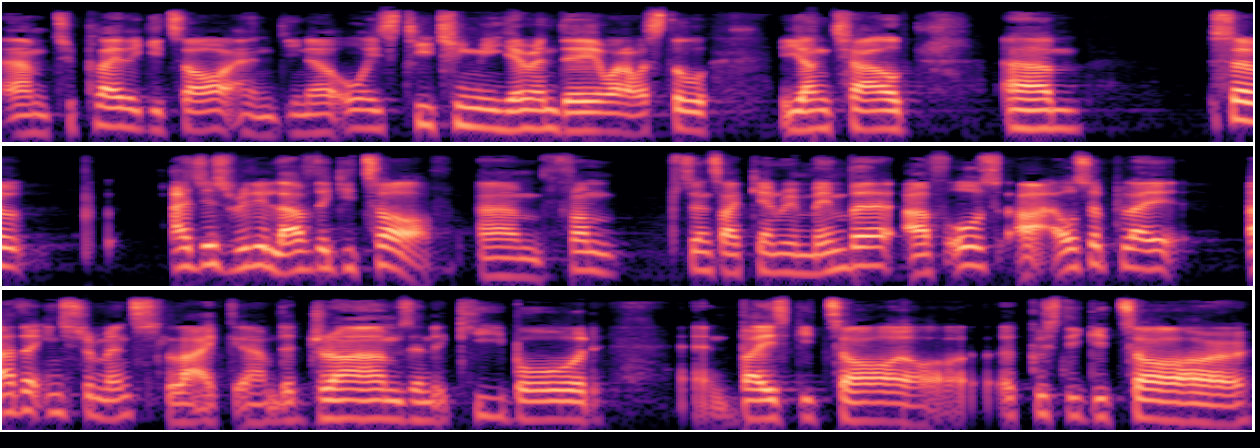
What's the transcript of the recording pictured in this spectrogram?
um, to play the guitar and you know always teaching me here and there when i was still a young child um, so i just really love the guitar um, from since i can remember i've also i also play other instruments like um, the drums and the keyboard and bass guitar or acoustic guitar.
